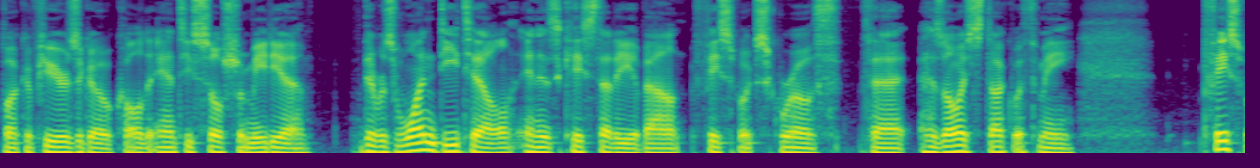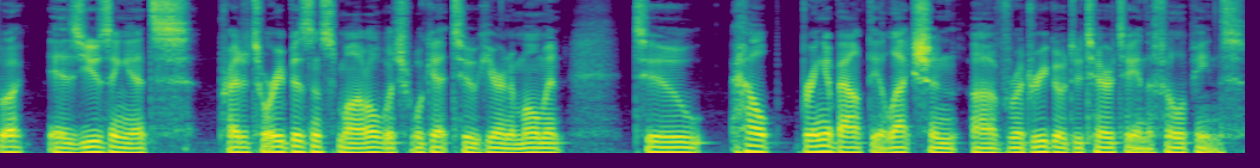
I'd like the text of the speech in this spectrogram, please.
book a few years ago called Anti-Social Media. There was one detail in his case study about Facebook's growth that has always stuck with me. Facebook is using its predatory business model, which we'll get to here in a moment, to help bring about the election of Rodrigo Duterte in the Philippines.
